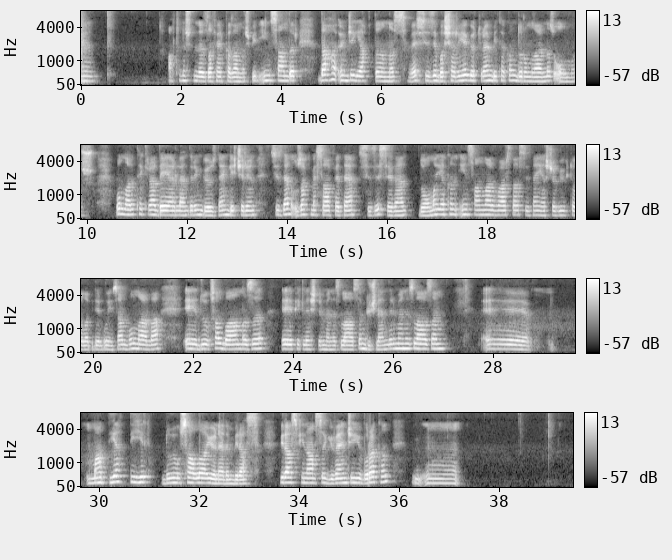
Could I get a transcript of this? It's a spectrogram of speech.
atın üstünde zafer kazanmış bir insandır. Daha önce yaptığınız ve sizi başarıya götüren bir takım durumlarınız olmuş. Bunları tekrar değerlendirin, gözden geçirin. Sizden uzak mesafede sizi seven, doğuma yakın insanlar varsa sizden yaşça büyük de olabilir bu insan. Bunlarla e, duygusal bağınızı e, pekleştirmeniz lazım, güçlendirmeniz lazım. E, maddiyat değil, duygusallığa yönelin biraz. Biraz finansı, güvenceyi bırakın. Hmm,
